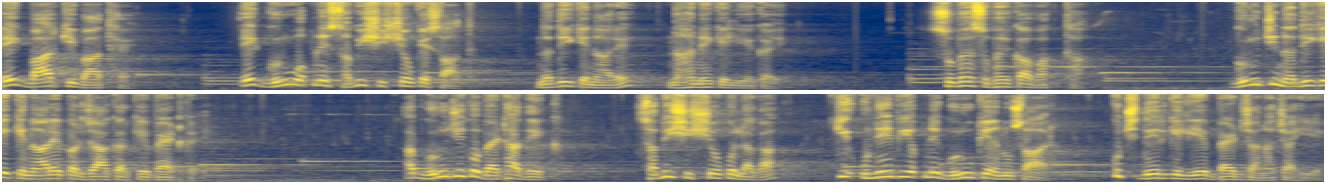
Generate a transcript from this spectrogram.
एक बार की बात है। एक गुरु अपने सभी शिष्यों के साथ नदी किनारे नहाने के लिए गए। सुबह सुबह का वक्त था। गुरुजी नदी के किनारे पर जाकर के बैठ गए। अब गुरुजी को बैठा देख सभी शिष्यों को लगा कि उन्हें भी अपने गुरु के अनुसार कुछ देर के लिए बैठ जाना चाहिए।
